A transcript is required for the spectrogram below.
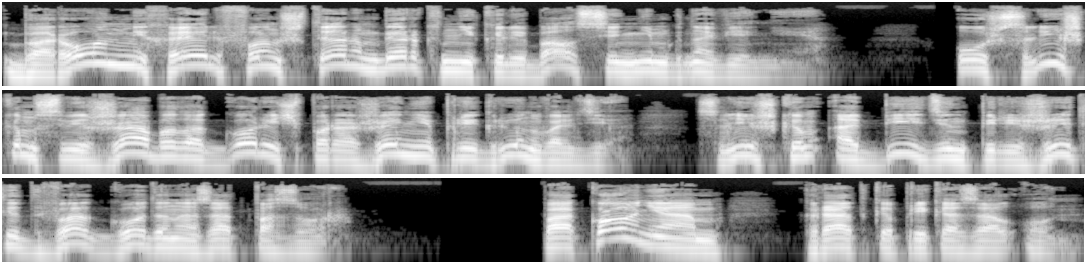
Барон Михаэль фон Штернберг не колебался ни мгновения. Уж слишком свежа была горечь поражения при Грюнвальде, слишком обиден пережитый два года назад позор. «По коням!» — кратко приказал он.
